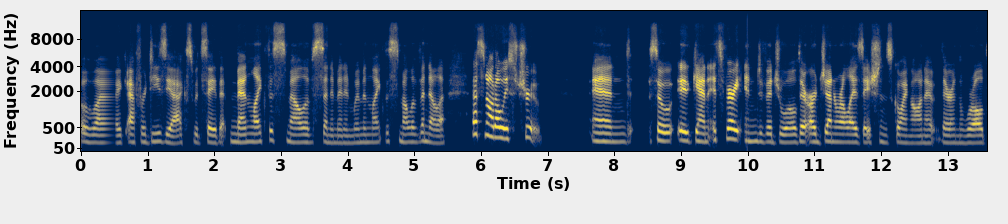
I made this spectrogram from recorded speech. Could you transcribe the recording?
like aphrodisiacs would say that men like the smell of cinnamon and women like the smell of vanilla, that's not always true. And so, again, it's very individual. There are generalizations going on out there in the world.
